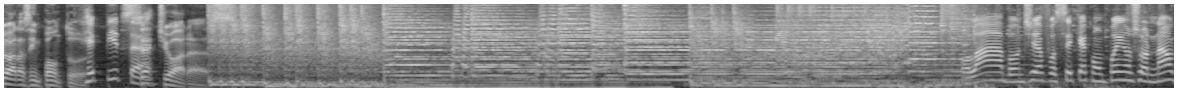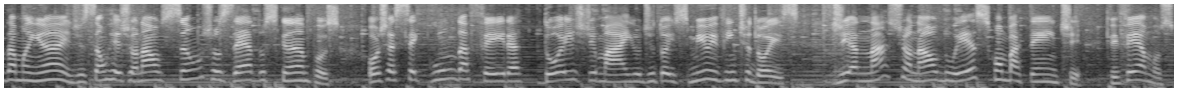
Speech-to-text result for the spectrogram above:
horas em ponto. Repita. Sete horas. Olá, bom dia a você que acompanha o Jornal da Manhã, edição regional São José dos Campos. Hoje é segunda-feira, 2 de maio de 2022, Dia Nacional do Ex-Combatente. Vivemos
